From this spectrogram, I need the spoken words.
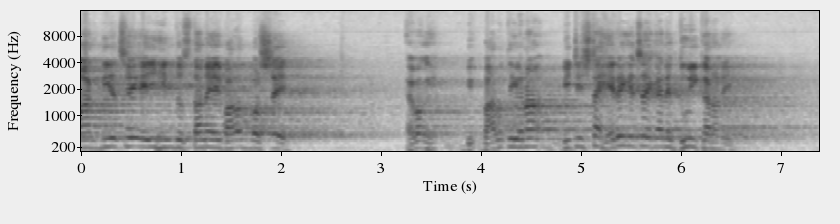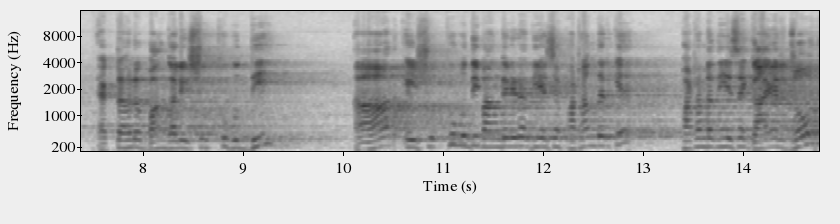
মার দিয়েছে এই হিন্দুস্তানে, এই ভারতবর্ষে। এবং ভারতীয়রা ব্রিটিশটা হেরে গেছে এখানে দুই কারণে। একটা হলো বাঙালির সূক্ষ্ম বুদ্ধি, আর এই সূক্ষ্মবুদ্ধি বাঙ্গালিরা দিয়েছে পাঠানদেরকে পাঠানরা দিয়েছে গায়ের জোর,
